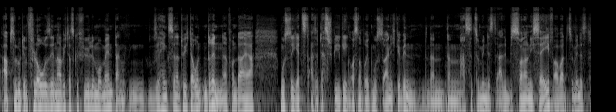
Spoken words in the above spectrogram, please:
absolut im Flow sind, habe ich das Gefühl im Moment. Dann hängst du natürlich da unten drin. Ne? Von daher musst du jetzt, also das Spiel gegen Osnabrück musst du eigentlich gewinnen. Dann, dann hast du zumindest, also bist zwar noch nicht safe, aber zumindest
